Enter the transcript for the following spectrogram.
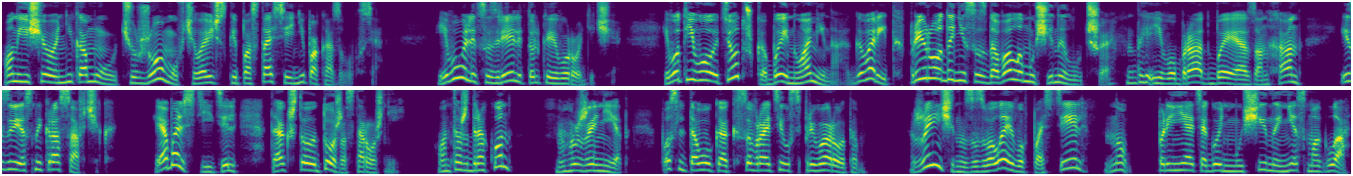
«Он еще никому чужому в человеческой ипостаси не показывался. Его лицезрели только его родичи. И вот его тетушка Бейну Амина говорит, природа не создавала мужчины лучше, да и его брат Бэй Азанхан — известный красавчик. И обольститель, так что тоже осторожней. Он тоже дракон? Уже нет, после того, как совратился приворотом. Женщина зазвала его в постель, но принять огонь мужчины не смогла.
